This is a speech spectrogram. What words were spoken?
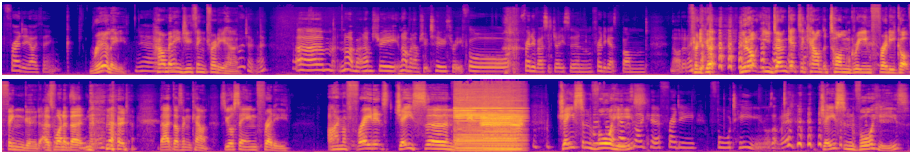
Freddy, I think. Really? Yeah. How many do you think Freddy had? I don't know. Um, Nightmare on Elm Street, Nightmare on Elm Street two, three, four. Freddy versus Jason. Freddy gets bummed. No, I don't know. Pretty good. You know, you don't get to count the Tom Green Freddy got fingered as one of the. No, no, that doesn't count. So you're saying Freddy. I'm afraid it's Jason. Jason Voorhees. like a Freddy fourteen or something. Jason Voorhees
